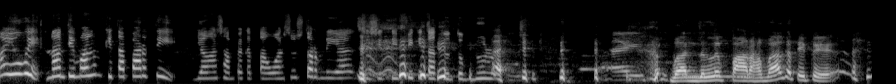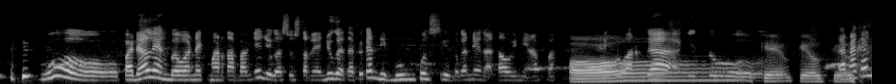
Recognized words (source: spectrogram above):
ayo wi nanti malam kita party jangan sampai ketahuan suster nih ya CCTV kita tutup dulu. Bandelnya parah banget itu ya. wow padahal yang bawa naik martabaknya juga susternya juga tapi kan dibungkus gitu kan dia nggak tahu ini apa Oh. keluarga gitu. Oke oke oke. karena kan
